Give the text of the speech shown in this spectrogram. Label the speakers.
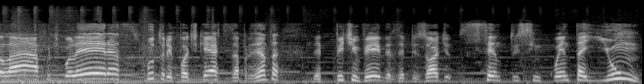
Speaker 1: Olá, futeboleiras! Futuri Podcasts apresenta The Pitch Invaders, episódio 151.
